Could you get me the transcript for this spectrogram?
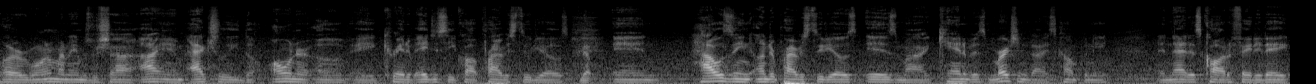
Hello, everyone. My name is Rashad. I am actually the owner of a creative agency called Private Studios. Yep. And housing under Private Studios is my cannabis merchandise company, and that is called A Faded Ape.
